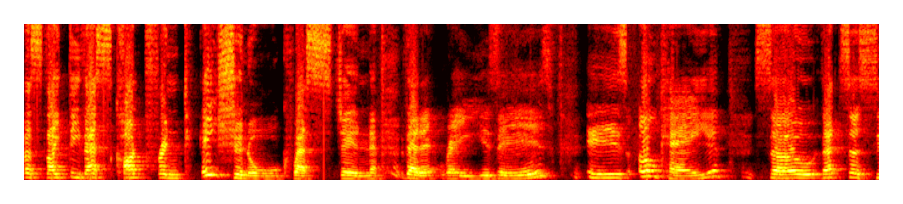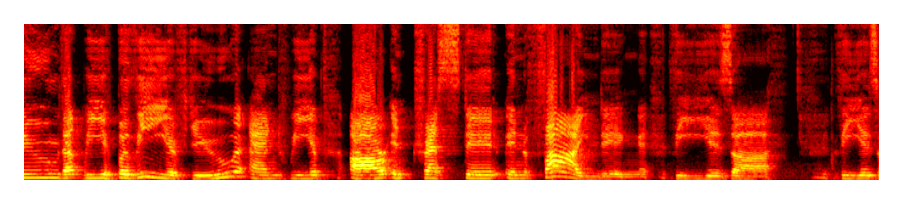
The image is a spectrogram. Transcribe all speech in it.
a slightly less confrontational question that it raises is, okay, so let's assume that we believe you and we are interested in finding these, uh, these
